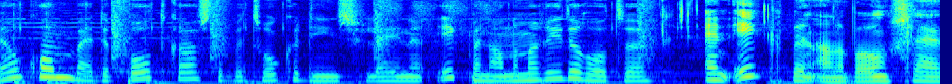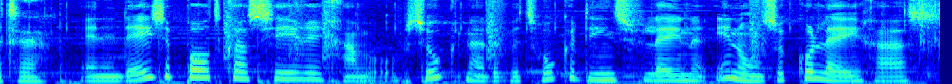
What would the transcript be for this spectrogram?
Welkom bij de podcast De Betrokken Dienstverlener. Ik ben Annemarie de Rotte. En ik ben Anne Boomsluiter. En in deze podcastserie gaan we op zoek naar de betrokken dienstverlener in onze collega's.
